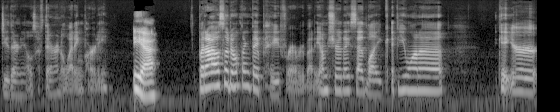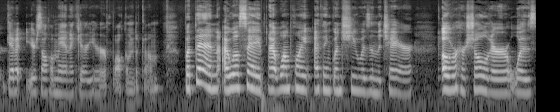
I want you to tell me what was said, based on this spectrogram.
do their nails if they're in a wedding party. Yeah. But I also don't think they paid for everybody. I'm sure they said like if you want to get your get yourself a manicure, you're welcome to come. But then I will say at one point I think when she was in the chair, over her shoulder was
